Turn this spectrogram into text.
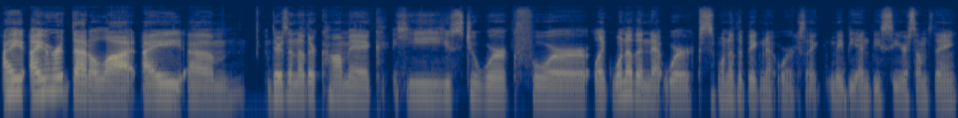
I I heard that a lot. I um there's another comic. He used to work for like one of the networks, one of the big networks, like maybe NBC or something,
